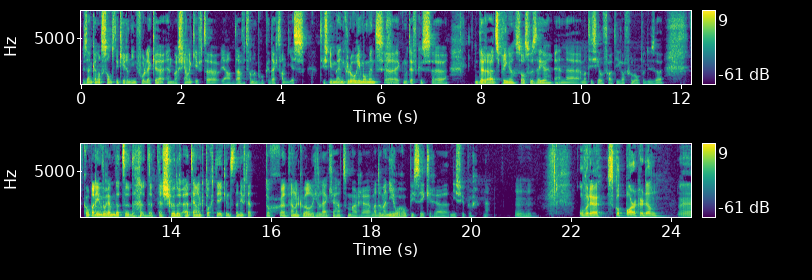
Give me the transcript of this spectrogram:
Dus dan kan er soms een keer een info lekken. En waarschijnlijk heeft uh, ja, David van den Broek gedacht van yes, het is nu mijn gloriemoment. Uh, ik moet even eruit springen, zoals we zeggen. En, maar het is heel foutief afgelopen. Dus ik hoop alleen voor hem dat, dat, dat uiteindelijk toch tekent. Dan heeft hij toch uiteindelijk wel gelijk gehad. Maar, maar de manier waarop is zeker niet super. Nee. Mm. Over Scott Parker dan uh,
